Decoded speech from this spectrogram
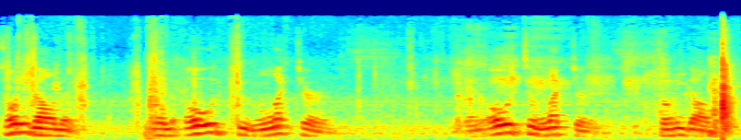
Tony Dahlman, an ode to lecterns. An ode to lecterns. Tony Dahlman.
